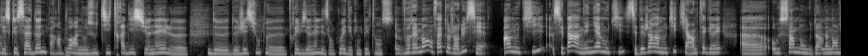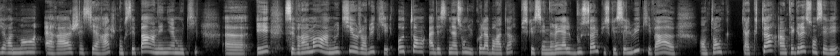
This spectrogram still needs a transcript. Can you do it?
Qu'est-ce que ça donne par rapport à nos outils traditionnels de, de gestion prévisionnelle des emplois et des compétences? Vraiment, en fait, aujourd'hui, c'est un outil, c'est pas un énième outil, c'est déjà un outil qui est intégré euh, au sein donc d'un environnement RH, SIRH. Donc c'est pas un énième outil euh, et c'est vraiment un outil aujourd'hui qui est autant à destination du collaborateur puisque c'est une réelle boussole puisque c'est lui qui va euh, en tant qu'acteur intégrer son CV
